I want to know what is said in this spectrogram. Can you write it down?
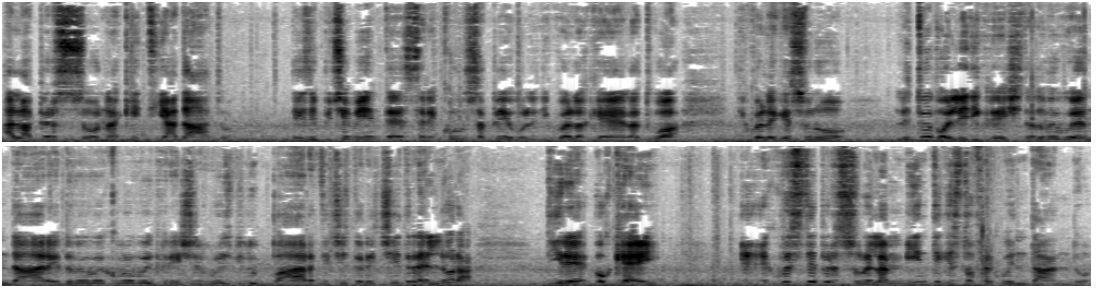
alla persona che ti ha dato. Devi semplicemente essere consapevole di quella che è la tua, di quelle che sono le tue voglie di crescita, dove vuoi andare, dove vuoi, come vuoi crescere, come vuoi svilupparti, eccetera, eccetera. E allora dire, ok, eh, queste persone, l'ambiente che sto frequentando,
